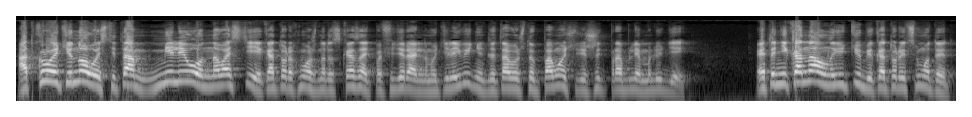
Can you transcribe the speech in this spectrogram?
Откройте новости, там миллион новостей, о которых можно рассказать по федеральному телевидению для того, чтобы помочь решить проблемы людей. Это не канал на YouTube, который смотрит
